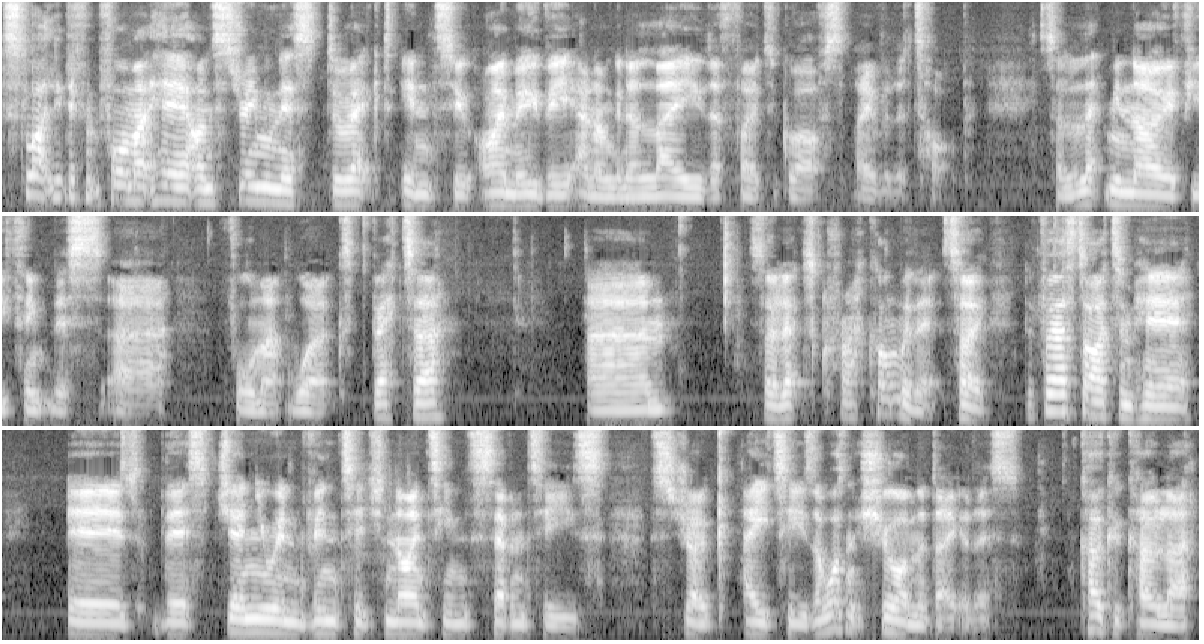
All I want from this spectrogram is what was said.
slightly different format here. I'm streaming this direct into iMovie and I'm going to lay the photographs over the top. So let me know if you think this uh, format works better. Um, so let's crack on with it. So the first item here is this genuine vintage 1970s stroke 80s. I wasn't sure on the date of this. Coca-Cola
